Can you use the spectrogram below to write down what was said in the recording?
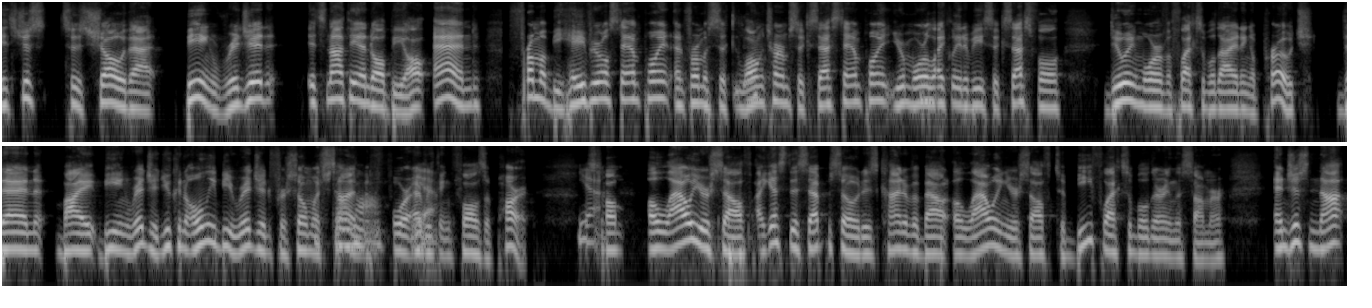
it's just to show that being rigid it's not the end all be all and from a behavioral standpoint and from a su- long-term success standpoint you're more Mhm. likely to be successful doing more of a flexible dieting approach than by being rigid. You can only be rigid for so much so time long. before Yeah. everything falls apart. Yeah. So allow yourself, I guess this episode is kind of about allowing yourself to be flexible during the summer and just not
